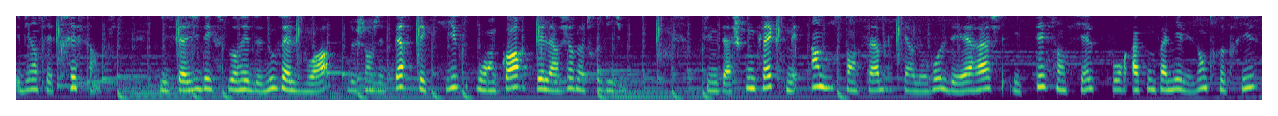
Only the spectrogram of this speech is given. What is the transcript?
Eh bien, c'est très simple. Il s'agit d'explorer de nouvelles voies, de changer de perspective ou encore d'élargir notre vision. C'est une tâche complexe mais indispensable car le rôle des RH est essentiel pour accompagner les entreprises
